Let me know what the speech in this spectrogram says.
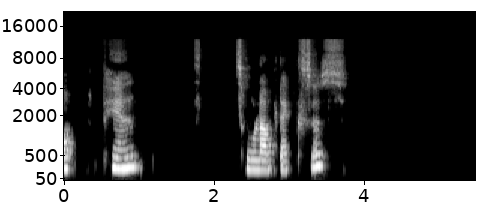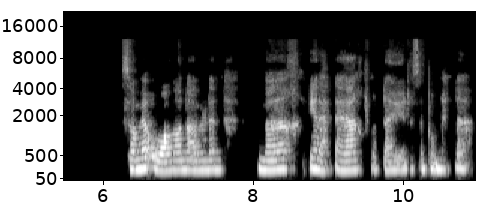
opp til solarpleksus, som er over navlen mer i dette her fordøyelsespunktet.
